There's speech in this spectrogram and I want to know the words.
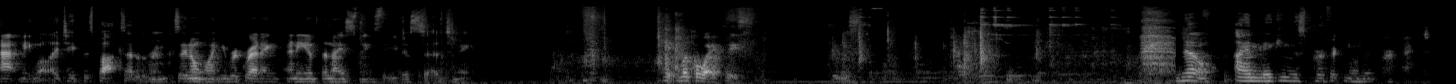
at me while I take this box out of the room? Because I don't want you regretting any of the nice things that you just said to me. Hey, look away, please. Please. No, I am making this perfect moment perfect.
